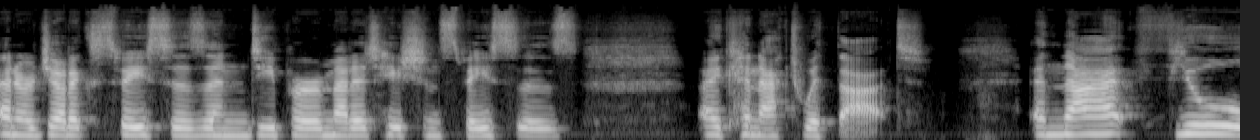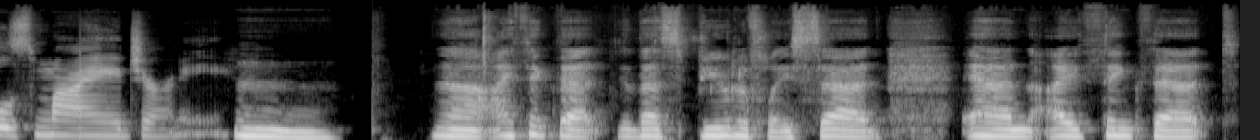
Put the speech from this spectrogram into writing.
energetic spaces and deeper meditation spaces, I connect with that. And that fuels my journey. Mm. Yeah, I think that that's beautifully said. And I think that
